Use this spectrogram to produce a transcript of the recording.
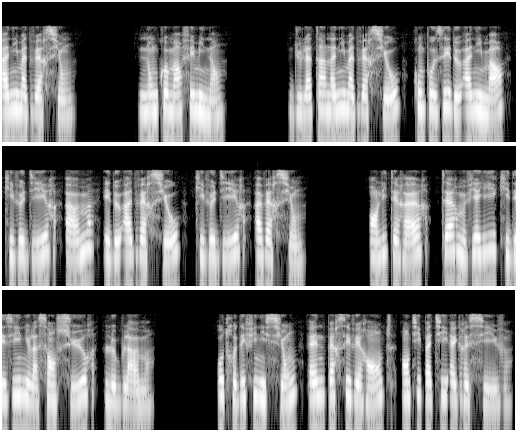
Animadversion. Nom commun féminin. Du latin animadversio, composé de anima, qui veut dire âme, et de adversio, qui veut dire aversion. En littéraire, terme vieilli qui désigne la censure, le blâme. Autre définition, haine persévérante, antipathie agressive.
